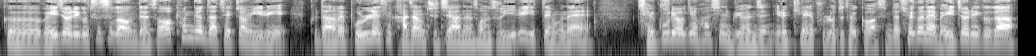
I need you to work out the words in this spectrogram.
그 메이저리그 투수 가운데서 평균 자책점 1위, 그 다음에 볼넷을 가장 주지 않는 선수 1위이기 때문에 제구력의 화신 류현진 이렇게 불러도 될 것 같습니다. 최근에 메이저리그가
